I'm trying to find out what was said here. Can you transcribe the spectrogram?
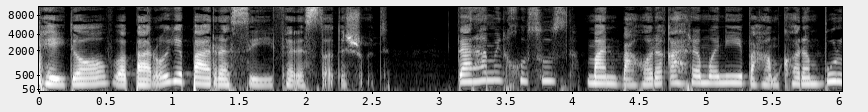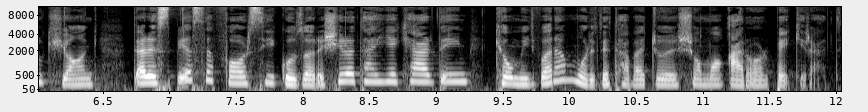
پیدا و برای بررسی فرستاده شد. در همین خصوص من بهار قهرمانی و همکارم بروکیانگ در SBS فارسی گزارشی را تهیه کرده ایم که امیدوارم مورد توجه شما قرار بگیرد.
